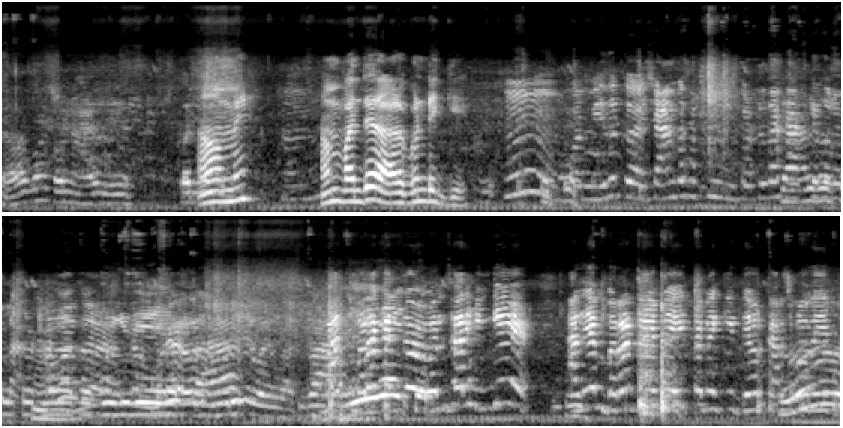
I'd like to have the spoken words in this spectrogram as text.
ಯಾವಾಗ ನಾಳೆ? ಆಮೇಲೆ ಬಂದೆ ಅಳಗುಂಡಿಗೆ ಬರಾಕತ್ತ ಅದೇನ್ ಬರೋ ಟೈಮ್ ಐತನಕಿ ದೇವ್ರ ಕರ್ಸ್ಕೊಂಡ್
